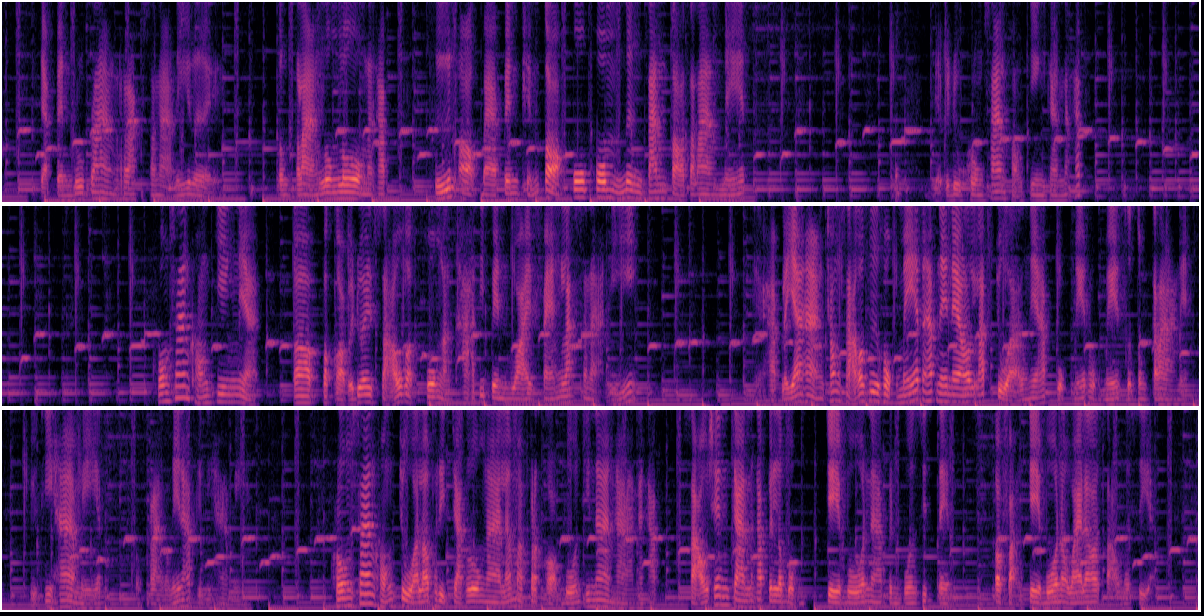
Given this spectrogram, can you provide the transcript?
จะเป็นรูปร่างลักษณะนี้เลย ตรงกลางโล่งๆนะครับ พื้นออกแบบเป็นเข็มตอกปูพรม1 ตันต่อตารางเมตร เดี๋ยวไปดูโครงสร้างของจริงกันนะครับ โครงสร้างของจริงเนี่ยก็ประกอบไปด้วยเสากับโครงหลังคาที่เป็นวายแฟงลักษณะนี้นะครับระยะห่างช่องเสาก็คือ 6 เมตรนะครับในแนวรับจั่วตรงนี้ครับ 6 เมตร 6 เมตร ส่วนตรงกลางเนี่ยอยู่ที่ 5 เมตร ตรงกลางตรงนี้นะครับอยู่ที่ 5 เมตร โครงสร้างของจั่วเราผลิตจากโรงงานแล้วมาประกอบโบนที่หน้างานนะครับ เสาเช่นกันนะครับ เป็นระบบ J โบนนะครับเป็นโบนซิสเต็มก็ฝัง J โบนเอาไว้แล้วก็เสามาเสียบ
